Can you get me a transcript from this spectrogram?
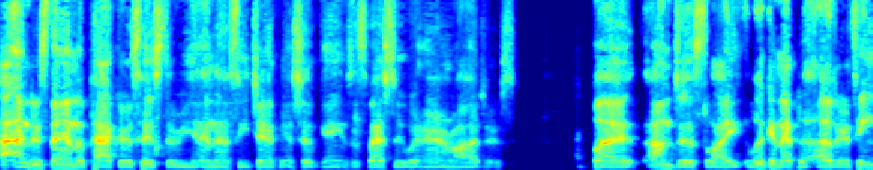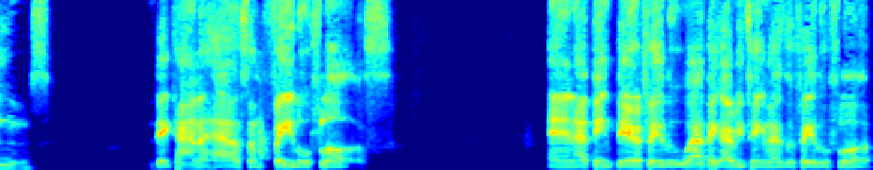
I understand the Packers' history in NFC Championship games, especially with Aaron Rodgers. But I'm just like looking at the other teams, they kind of have some fatal flaws. And I think their fatal, well, I think every team has a fatal flaw.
